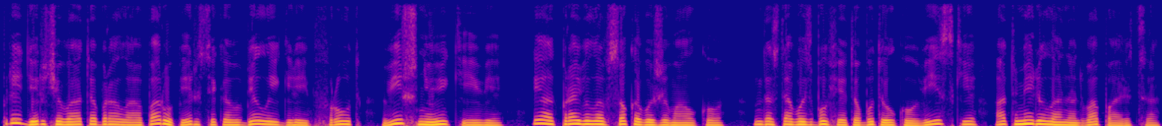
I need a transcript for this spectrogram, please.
придирчиво отобрала пару персиков, белый грейпфрут, вишню и киви и отправила в соковыжималку. Достав из буфета бутылку виски, отмерила на два пальца,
